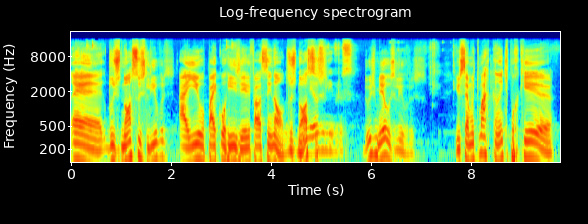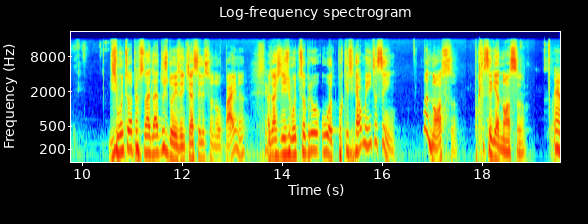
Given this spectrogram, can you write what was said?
é, dos nossos livros. Aí o pai corrige ele e fala assim, não, dos nossos, Meus livros. dos meus livros. Isso é muito marcante porque diz muito sobre a personalidade dos dois. A gente já selecionou o pai, né? Sim. Mas eu acho que diz muito sobre o, o outro, porque realmente assim, não é nosso. Por que seria nosso? É.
